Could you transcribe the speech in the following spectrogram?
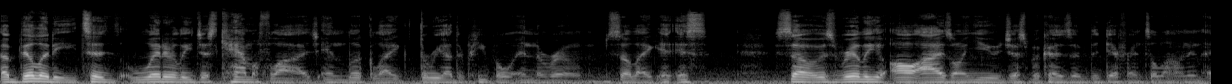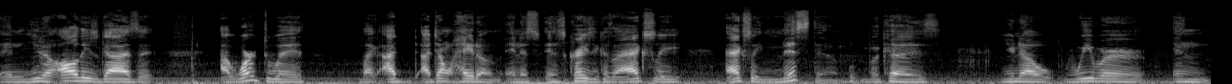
ability to literally just camouflage and look like three other people in the room. So like it, it's so it's really all eyes on you just because of the difference alone. And and you know all these guys that I worked with, like I I don't hate them, and it's it's crazy because I actually actually miss them because you know we were in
